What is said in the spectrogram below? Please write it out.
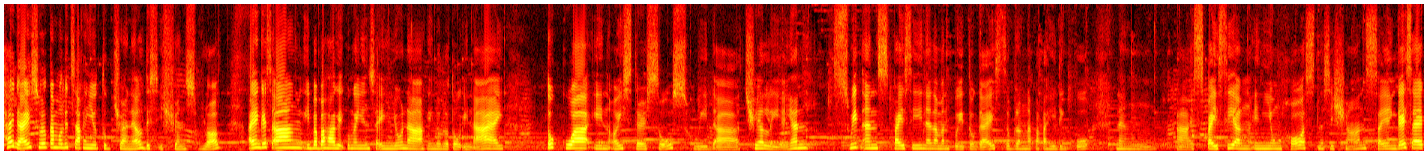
Hi guys! Welcome ulit sa aking YouTube channel. This is Shen's Vlog. Ayan guys, ang ibabahagi ko ngayon sa inyo na aking lulutuin ay tokwa in oyster sauce with uh, chili. Ayan, sweet and spicy na naman po ito guys. Sobrang napakahilig po ng uh, spicy ang inyong host na si Shans. Ayan guys, ay,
